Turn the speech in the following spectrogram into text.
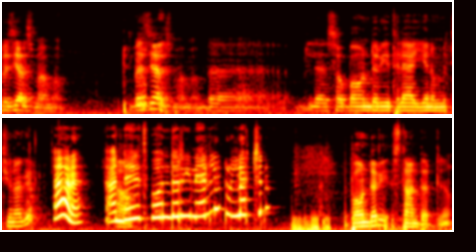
በዚህ አልስማማም በዚህ አልስማማም። ለሰው boundary የተለያየ ነው የምትዩ ነገር? አረ አንድ አይነት boundary ነው ያለን ሁላችንም? boundary standard ነው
